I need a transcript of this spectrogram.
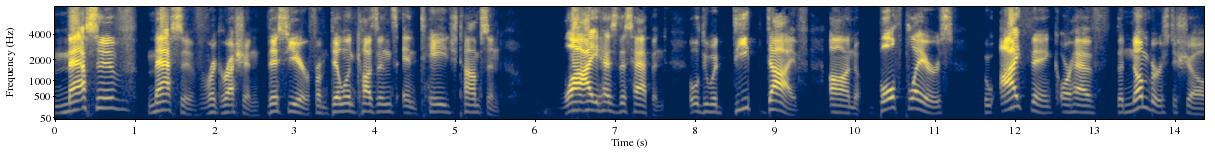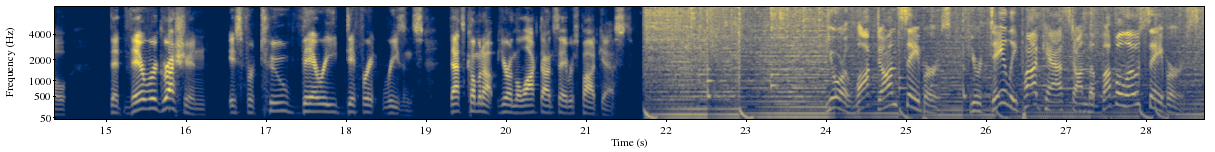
Massive, massive regression this year from Dylan Cozens and Tage Thompson. Why has this happened? We'll do a deep dive on both players who I think or have the numbers to show that their regression is for two very different reasons. That's coming up here on the Locked On Sabres podcast. Your Locked On Sabres, your daily podcast on the Buffalo Sabres.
